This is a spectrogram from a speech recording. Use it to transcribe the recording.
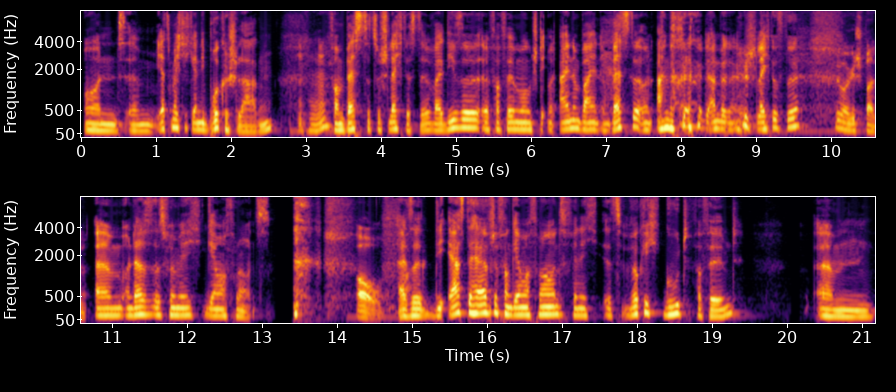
Und ähm, jetzt möchte ich gerne die Brücke schlagen, mhm. vom Beste zu Schlechteste, weil diese äh, Verfilmung steht mit einem Bein im Beste und andere, der andere im Schlechteste. Bin mal gespannt. Ähm, und das ist für mich Game of Thrones. Oh. Fuck. Also die erste Hälfte von Game of Thrones finde ich ist wirklich gut verfilmt. Ähm,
